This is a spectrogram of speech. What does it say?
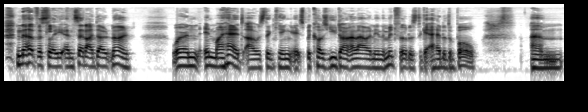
nervously and said, I don't know. When in my head, I was thinking it's because you don't allow any of the midfielders to get ahead of the ball. Um,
